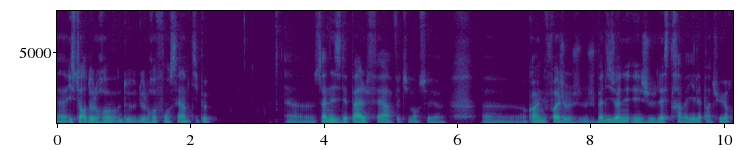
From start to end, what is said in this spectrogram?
euh, histoire de le, refoncer un petit peu. Euh, ça, n'hésitez pas à le faire, effectivement. Euh, encore une fois, je, badigeonne et, je laisse travailler la peinture,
